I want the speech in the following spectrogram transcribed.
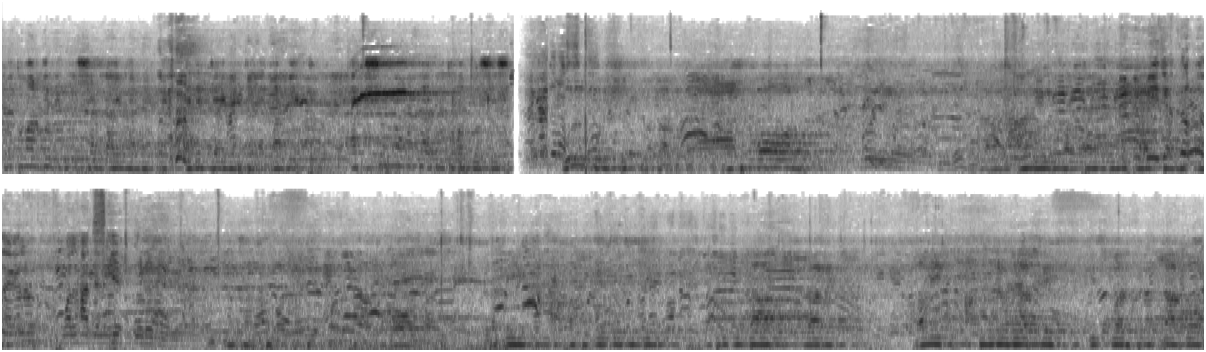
প্রথমার্ধে রেগুলেশন টাইম এডেড টাইমের খেলা কারণ একশো অবস্থায় প্রথমার্ধ শেষ। পরিশোধ করতে হবে পেয়ে যেত বল হাতে করে দিবে। আমি আক্রমণে উঠে আসছে স্কোয়ার সেভেন চার বল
